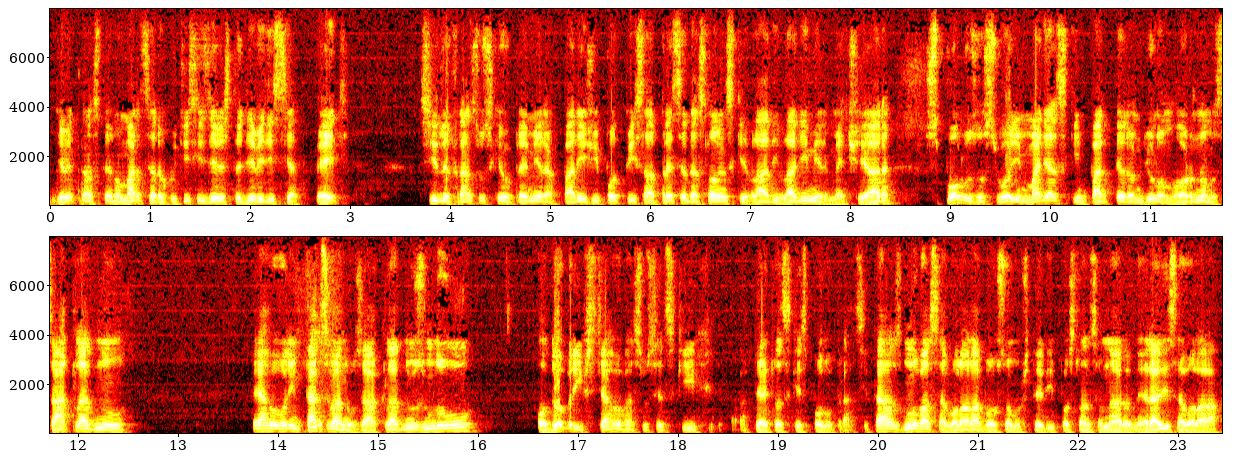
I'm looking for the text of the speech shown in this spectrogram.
19. marca roku 1995 sídle francúzského premiéra v Paríži podpísal predseda slovenskej vlády Vladimír Mečiar spolu so svojím maďarským partnerom Ďulom Hornom základnú, ja hovorím tzv. základnú zmluvu o dobrých vzťahoch a susedských a priateľskej spolupráci. Tá zmluva sa volala, bol som už vtedy poslancom Národnej rady, sa volala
